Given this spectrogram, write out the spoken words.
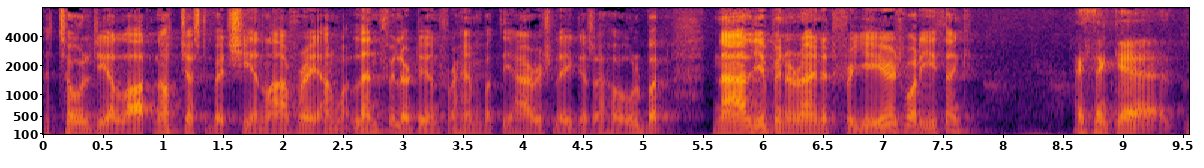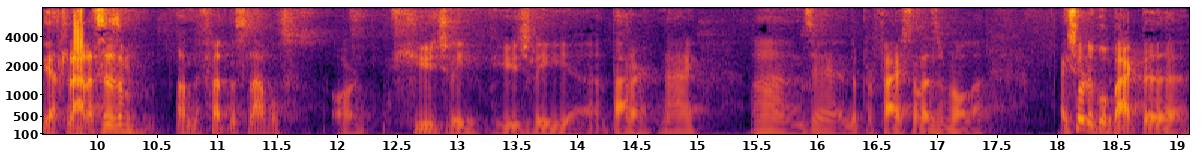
it told you a lot, not just about Shane Lavery and what Linfield are doing for him, but the Irish League as a whole. But Niall, you've been around it for years. What do you think? I think uh, the athleticism and the fitness levels are hugely, hugely uh, better now and uh, the professionalism and all that. I sort of go back to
